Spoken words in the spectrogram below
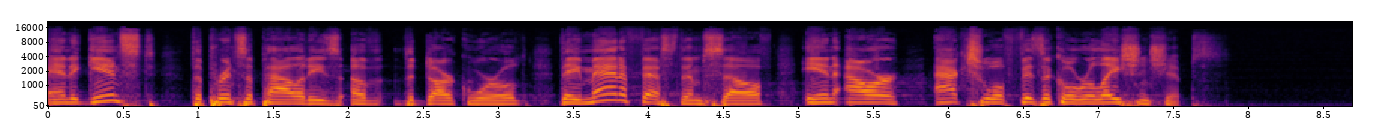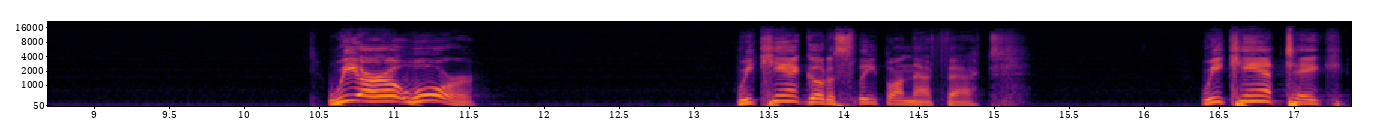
and against the principalities of the dark world. They manifest themselves in our actual physical relationships. We are at war. We can't go to sleep on that fact. We can't take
